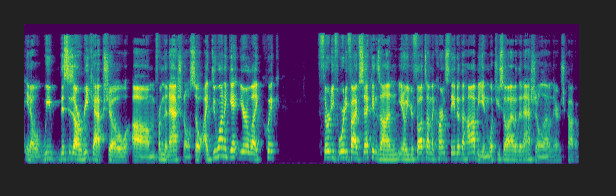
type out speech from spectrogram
you know we this is our recap show um, from the national. So I do want to get your like quick 30, 45 seconds on, you know, your thoughts on the current state of the hobby and what you saw out of the national out there in Chicago.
